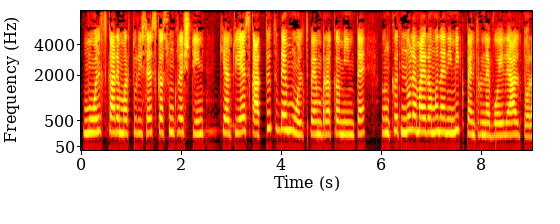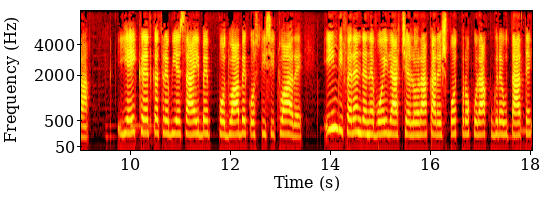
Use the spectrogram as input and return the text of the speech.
Mulți care mărturisesc că sunt creștini cheltuiesc atât de mult pe îmbrăcăminte, încât nu le mai rămâne nimic pentru nevoile altora. Ei cred că trebuie să aibă podoabe costisitoare, indiferent de nevoile acelora care își pot procura cu greutate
